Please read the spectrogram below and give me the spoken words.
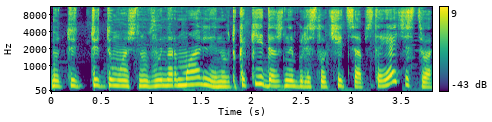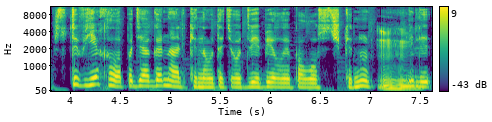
Ну ты, ты думаешь, ну вы нормальные? Ну вот какие должны были случиться обстоятельства, что ты въехала по диагональке на вот эти вот две белые полосочки? Ну, угу. или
